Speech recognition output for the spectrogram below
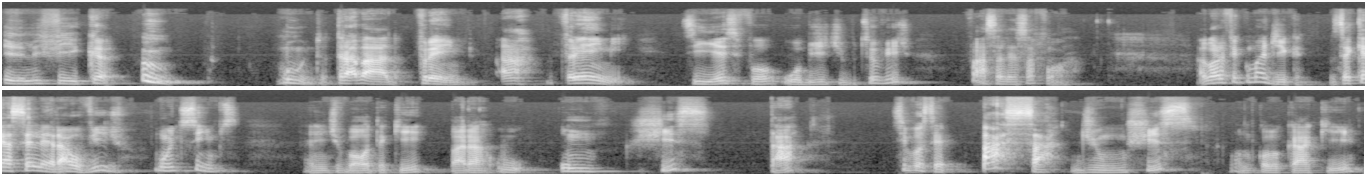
Ele fica um, muito travado, frame, ah, frame. Se esse for o objetivo do seu vídeo, faça dessa forma. Agora fica uma dica. Você quer acelerar o vídeo? Muito simples. A gente volta aqui para o 1x, tá? Se você passar de 1x, vamos colocar aqui,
